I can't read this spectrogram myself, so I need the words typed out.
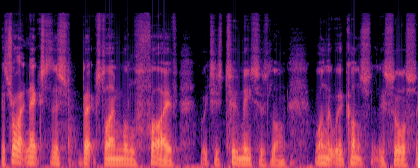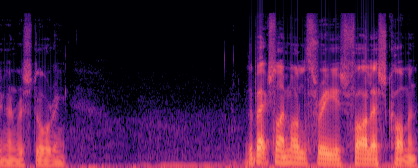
It's right next to this Bechstein Model 5, which is 2 metres long, one that we're constantly sourcing and restoring. The Bechstein Model 3 is far less common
